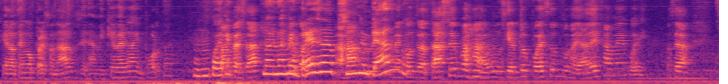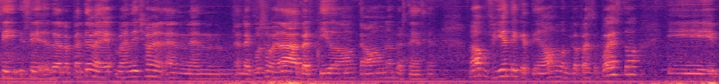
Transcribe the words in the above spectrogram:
que no tengo personal, pues a mí qué verga me importa. Para que empezar, no, no es mi me empresa, pues soy un me- empleado. Me, contrataste para un cierto puesto, pues allá déjame, güey. O sea, si, si de repente me, me han dicho en, en, en, en recursos, me han advertido, ¿no? Te dan una advertencia. No, pues fíjate que te vamos a contratar para este puesto, y,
